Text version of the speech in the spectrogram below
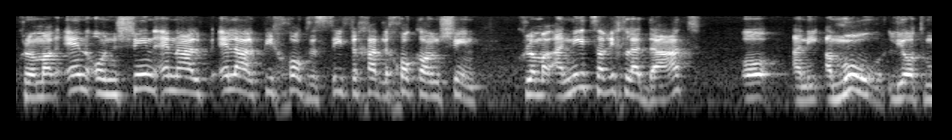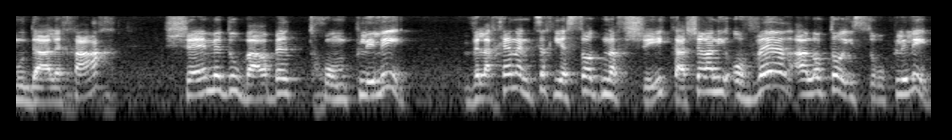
כלומר, אין עונשין אין על- אלא על פי חוק, זה סעיף אחד לחוק העונשין. כלומר, אני צריך לדעת, או אני אמור להיות מודע לכך, שמדובר בתחום פלילי. ולכן אני צריך יסוד נפשי כאשר אני עובר על אותו איסור פלילי.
